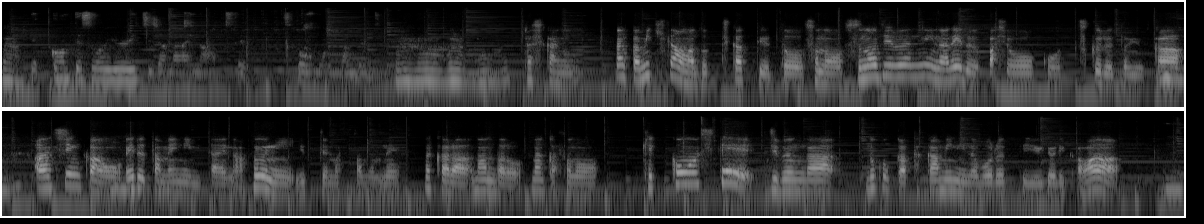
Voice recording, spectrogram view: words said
うん。結婚ってそういう位置じゃないなってすごい思ったんだよね。うんうんうん。うん確かに。なんかミキさんはどっちかっていうとその素の自分になれる場所をこう作るというか、安心感を得るためにみたいな風に言ってましたもんね。だからなんだろう。なんかその結婚して自分がどこか高みに登るっていうよりかはうんうん。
